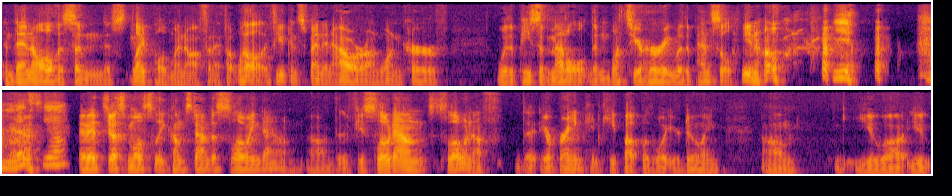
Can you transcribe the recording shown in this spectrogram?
And then all of a sudden, this light bulb went off, and I thought, well, if you can spend an hour on one curve with a piece of metal, then what's your hurry with a pencil, you know? Yeah. Yes. Yeah. and it just mostly comes down to slowing down. Uh, if you slow down slow enough that your brain can keep up with what you're doing, um, you uh, you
